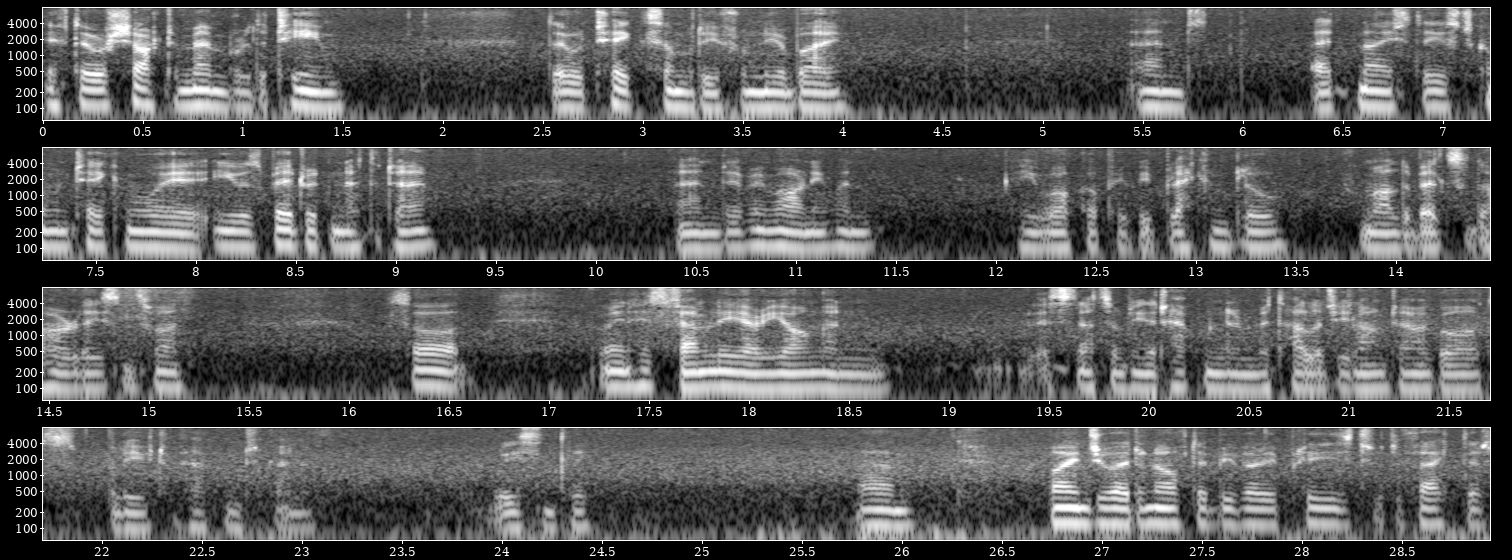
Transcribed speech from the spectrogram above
if they were short a member of the team, they would take somebody from nearby and at night they used to come and take him away. He was bedridden at the time, and every morning when he woke up, he'd be black and blue from all the belts of the hurleys and so on. So, I mean, his family are young, and it's not something that happened in mythology a long time ago. It's believed to have happened kind of recently. Um, mind you, I don't know if they'd be very pleased with the fact that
